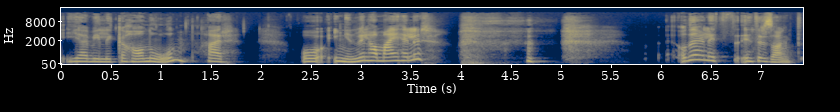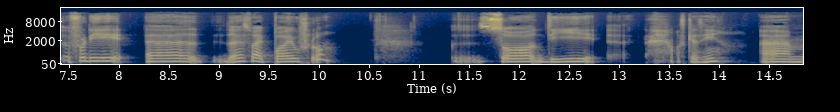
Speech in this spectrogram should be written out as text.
jeg vil ikke ha noen her. Og ingen vil ha meg heller. Og det er litt interessant, fordi eh, da jeg sveipa i Oslo, så de Hva skal jeg si um,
